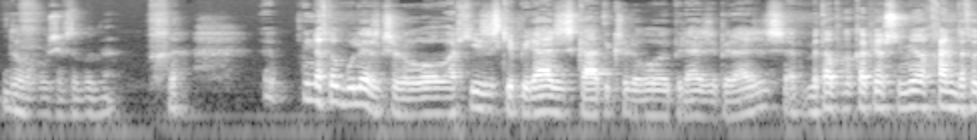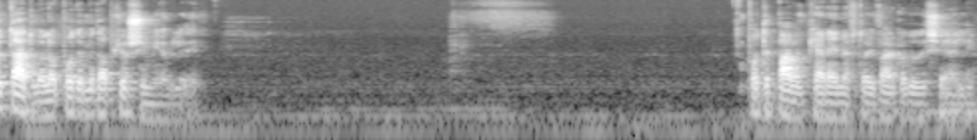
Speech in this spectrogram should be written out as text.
Δεν το έχω ακούσει αυτό ποτέ. Ε, Είναι αυτό που λες, ξέρω εγώ. Αρχίζεις και επηρεάζει κάτι, ξέρω εγώ, επηρεάζει, επηρεάζει. Μετά από κάποιο σημείο χάνει την ταυτότητά του. Αλλά οπότε μετά από ποιο σημείο δηλαδή. Οπότε πάμε πια να είναι αυτό η βάρκα του Οδυσσέα, λέει.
